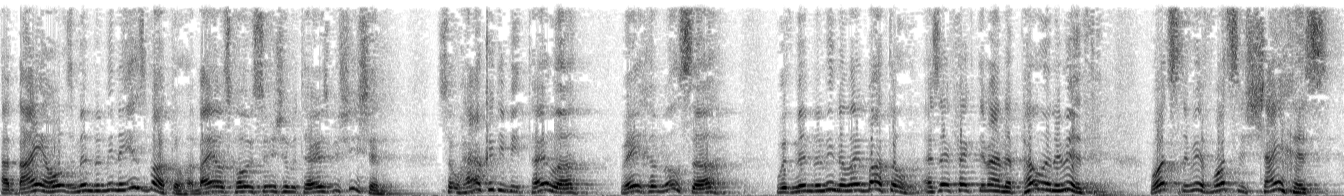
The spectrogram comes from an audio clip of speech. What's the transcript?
Abaya holds Mimimina is Batal. Abaya holds Kol Yisurin Shabbatar B'Shishin. So how could he be Taylor Reicha Milsa with Min B'Mina Lei Batal. As I affect around the Pel and the Rif. What's the Rif? What's the Shaykhis?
